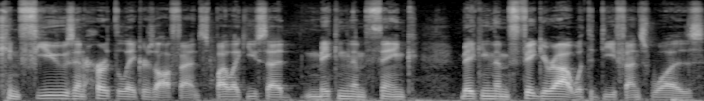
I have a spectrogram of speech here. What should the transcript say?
confuse and hurt the Lakers' offense by, like you said, making them think, making them figure out what the defense was.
